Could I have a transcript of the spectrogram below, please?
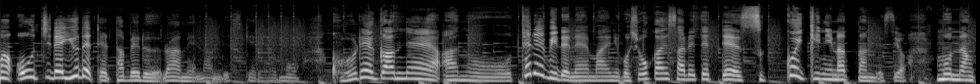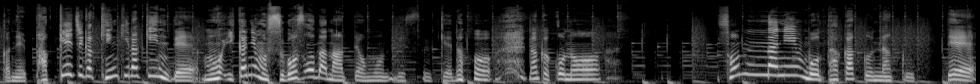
まあ、お家で茹でて食べるラーメンなんですけれども、これがね、あのテレビでね、前にご紹介されてて、すっごい気になったんですよ。もうなんかね、パッケージがキンキラキンで、もういかにもすごそうだなって思うんですけど、なんかこの、そんなにも高くなくって、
